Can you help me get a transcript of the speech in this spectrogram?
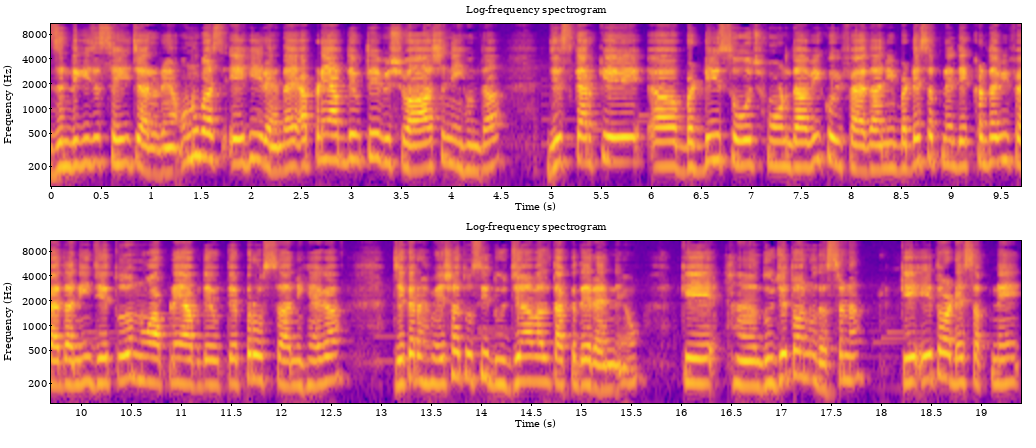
ਜ਼ਿੰਦਗੀ 'ਚ ਸਹੀ ਚੱਲ ਰਿਹਾ। ਉਹਨੂੰ ਬਸ ਇਹੀ ਰਹਿੰਦਾ ਹੈ। ਆਪਣੇ ਆਪ ਦੇ ਉੱਤੇ ਵਿਸ਼ਵਾਸ ਨਹੀਂ ਹੁੰਦਾ। ਜਿਸ ਕਰਕੇ ਵੱਡੀ ਸੋਚ ਹੋਣ ਦਾ ਵੀ ਕੋਈ ਫਾਇਦਾ ਨਹੀਂ, ਵੱਡੇ ਸੁਪਨੇ ਦੇਖਣ ਦਾ ਵੀ ਫਾਇਦਾ ਨਹੀਂ, ਜੇ ਤੁਹਾਨੂੰ ਆਪਣੇ ਆਪ ਦੇ ਉੱਤੇ ਭਰੋਸਾ ਨਹੀਂ ਹੈਗਾ, ਜੇਕਰ ਹਮੇਸ਼ਾ ਤੁਸੀਂ ਦੂਜਿਆਂ ਵੱਲ ਤੱਕਦੇ ਰਹਿੰਦੇ ਹੋ ਕਿ ਦੂਜੇ ਤੁਹਾਨੂੰ ਦੱਸਣ ਕਿ ਇਹ ਤੁਹਾਡੇ ਸੁਪਨੇ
